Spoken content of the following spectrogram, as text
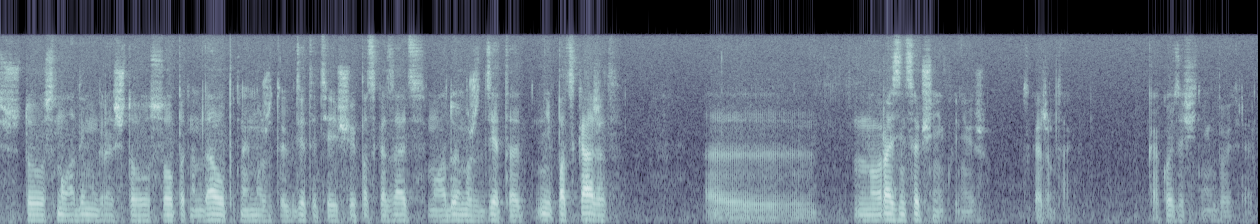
Что с молодым играть, что с опытным. Да, опытный может где-то тебе еще и подсказать, молодой может где-то не подскажет. Э, Но разницы вообще никакой не вижу, скажем так. Какой защитник будет реально.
